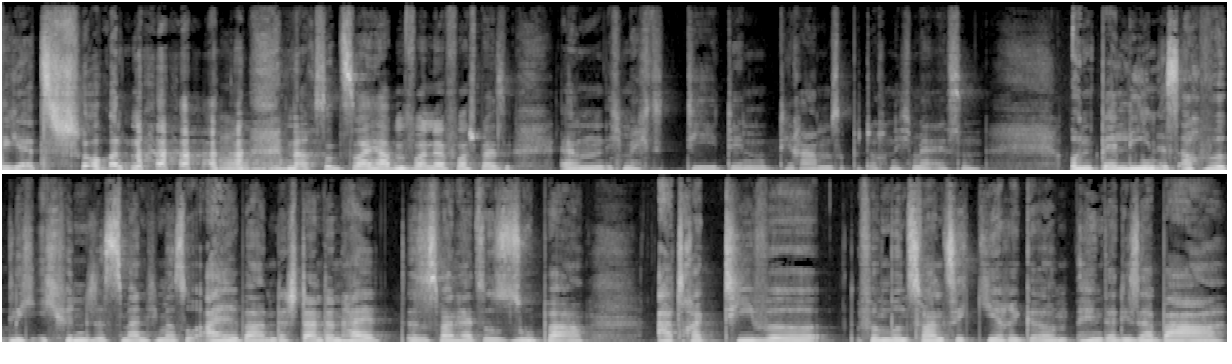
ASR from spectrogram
jetzt schon. Nach so zwei Happen von der Vorspeise. Ähm, ich möchte die, den, die Rahmensuppe doch nicht mehr essen. Und Berlin ist auch wirklich, ich finde das manchmal so albern. Da stand dann halt, also es waren halt so super attraktive 25-Jährige hinter dieser Bar.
